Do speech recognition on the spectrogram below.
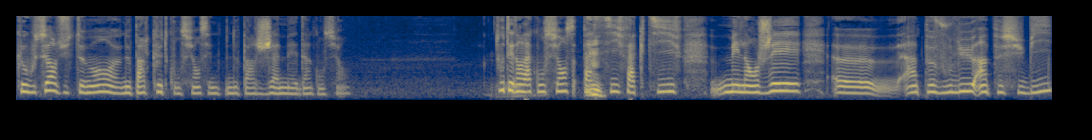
que Husserl justement euh, ne parle que de conscience et ne parle jamais d'inconscient? Tout est dans la conscience, passif, actif, mélangé, euh, un peu voulu, un peu subi,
